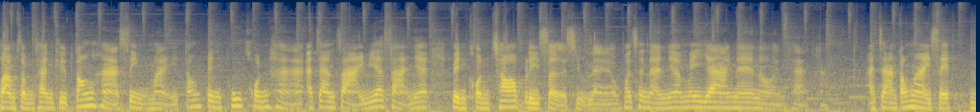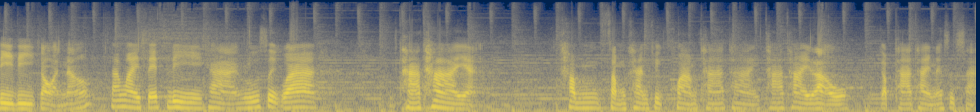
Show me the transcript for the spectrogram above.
ความสำคัญคือต้องหาสิ่งใหม่ ต้องเป็นผู้ค้นหาอาจารย์สายวิทยาศาสตร์เนี่ยเป็นคนชอบรีเสิร์ชอยู่แล้ว เพราะฉะนั้นเนี่ยไม่ยากแน่นอนค่ะ อาจารย์ต้อง mindset ดีๆ ก่อนเนาะถ้า mindset ดีค่ะ รู้สึกว่าท้าทายอะคำสำคัญคือความท้าทาย ท้าทายเรากับท้าทายนักศึกษา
